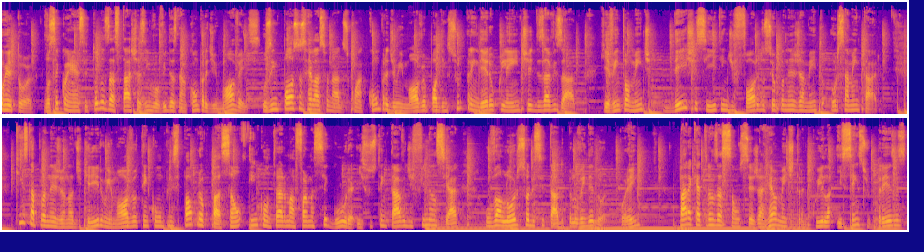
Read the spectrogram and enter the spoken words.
corretor, você conhece todas as taxas envolvidas na compra de imóveis? Os impostos relacionados com a compra de um imóvel podem surpreender o cliente desavisado, que eventualmente deixe esse item de fora do seu planejamento orçamentário. Quem está planejando adquirir um imóvel tem como principal preocupação encontrar uma forma segura e sustentável de financiar o valor solicitado pelo vendedor. Porém, para que a transação seja realmente tranquila e sem surpresas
